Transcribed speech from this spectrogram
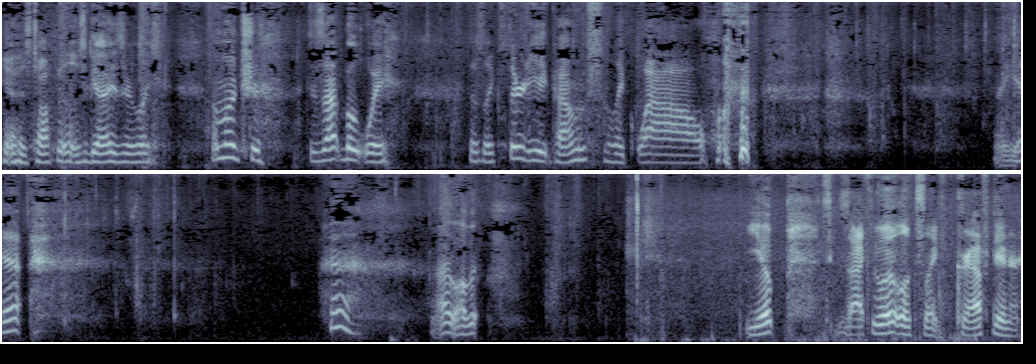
Yeah, I was talking to those guys. They're like, how much does that boat weigh? It was like 38 pounds. I'm like, wow. yeah. I love it. Yep, it's exactly what it looks like. Kraft dinner.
